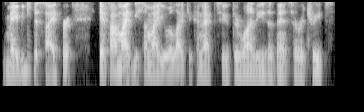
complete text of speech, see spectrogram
maybe decipher if I might be somebody you would like to connect to through one of these events or retreats.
